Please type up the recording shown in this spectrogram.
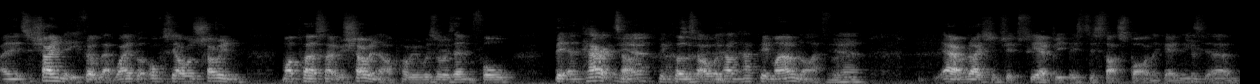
and it's a shame that he felt that way. But obviously, I was showing my personality was showing that I probably was a resentful, bitter character Yeah, because I was unhappy in my own life. Yeah. Our relationships, yeah, it's just like spot on again. He's um,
